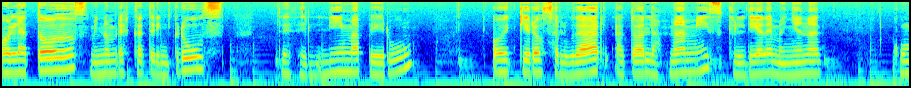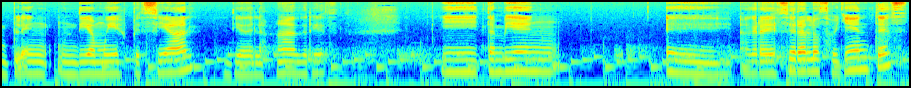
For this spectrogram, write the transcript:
Hola a todos, mi nombre es Catherine Cruz desde Lima, Perú. Hoy quiero saludar a todas las mamis que el día de mañana cumplen un día muy especial, el Día de las Madres. Y también eh, agradecer a los oyentes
